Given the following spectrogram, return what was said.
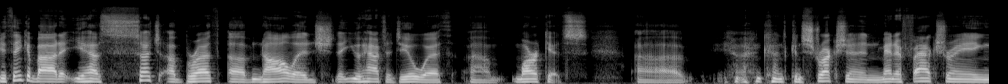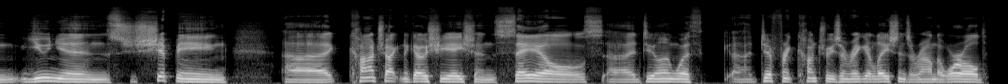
you think about it, you have such a breadth of knowledge that you have to deal with um, markets, uh, construction, manufacturing, unions, shipping, uh, contract negotiations, sales, uh, dealing with uh, different countries and regulations around the world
